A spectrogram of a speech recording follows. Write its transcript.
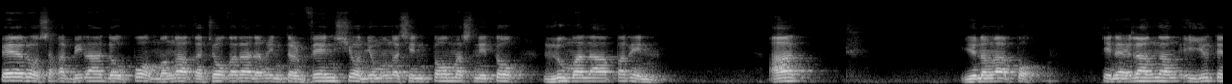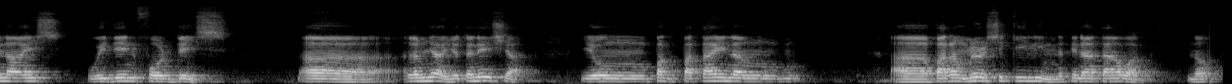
Pero sa kabila daw po mga katsokara ng intervention, yung mga sintomas nito lumala pa rin. At yun na nga po, kinailangang i-euthanize within 4 days. Uh, alam niya, euthanasia, yung pagpatay ng uh, parang mercy killing na tinatawag no?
